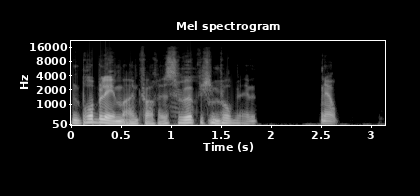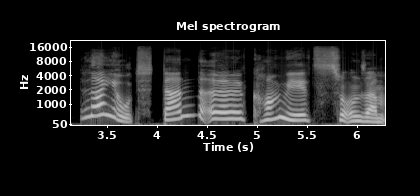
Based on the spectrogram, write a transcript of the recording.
ein Problem einfach. Es ist wirklich ein Problem. Na gut, dann äh, kommen wir jetzt zu unserem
